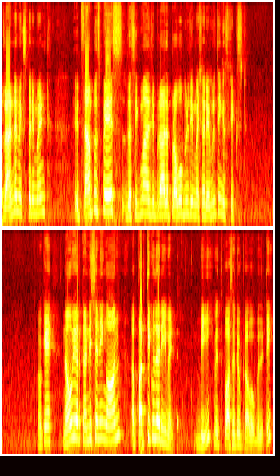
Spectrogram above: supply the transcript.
random experiment, its sample space, the sigma algebra, the probability measure, everything is fixed. Okay. Now, we are conditioning on a particular event B with positive probability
